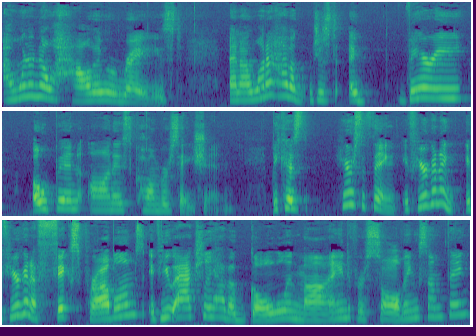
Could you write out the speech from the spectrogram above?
I want to know how they were raised and I want to have a, just a very open, honest conversation because here's the thing if you're gonna if you're gonna fix problems if you actually have a goal in mind for solving something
